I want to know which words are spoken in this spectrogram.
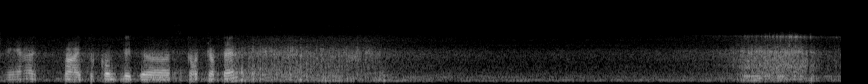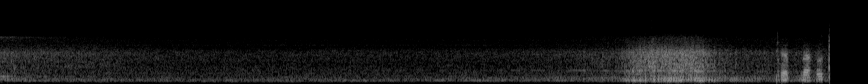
May I try to complete the Scott lakukan.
